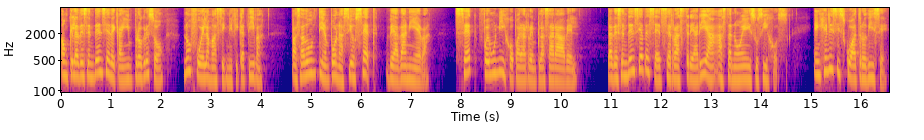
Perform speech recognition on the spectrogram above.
Aunque la descendencia de Caín progresó, no fue la más significativa. Pasado un tiempo nació Set, de Adán y Eva. Set fue un hijo para reemplazar a Abel. La descendencia de Set se rastrearía hasta Noé y sus hijos. En Génesis 4 dice,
